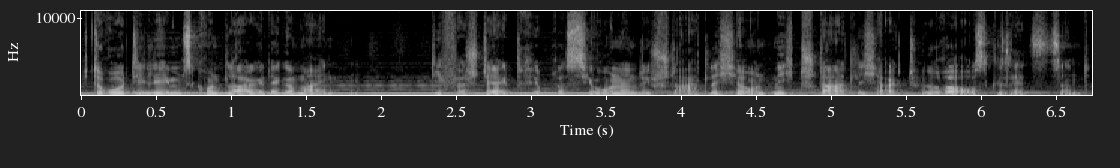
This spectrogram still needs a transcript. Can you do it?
bedroht die Lebensgrundlage der Gemeinden, die verstärkt Repressionen durch staatliche und nichtstaatliche Akteure ausgesetzt sind.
